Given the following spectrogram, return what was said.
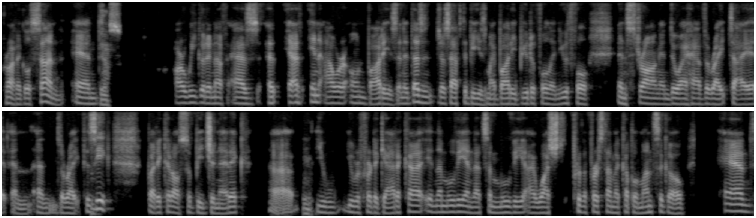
prodigal son. And yes. are we good enough as, as, in our own bodies? And it doesn't just have to be is my body beautiful and youthful and strong, and do I have the right diet and and the right mm-hmm. physique? Mm-hmm. But it could also be genetic. Uh, mm. You you refer to Gattaca in the movie, and that's a movie I watched for the first time a couple of months ago. And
